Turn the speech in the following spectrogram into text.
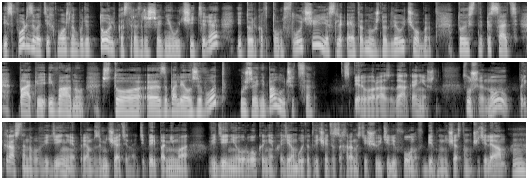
Использовать их можно будет только с разрешения учителя и только в том случае, если это нужно для учебы. То есть написать папе Ивану, что э, заболел живот, уже не получится. С первого раза, да, конечно. Слушай, ну, прекрасное нововведение, прям замечательное. Теперь помимо ведения урока необходимо будет отвечать за сохранность еще и телефонов бедным несчастным учителям, угу.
